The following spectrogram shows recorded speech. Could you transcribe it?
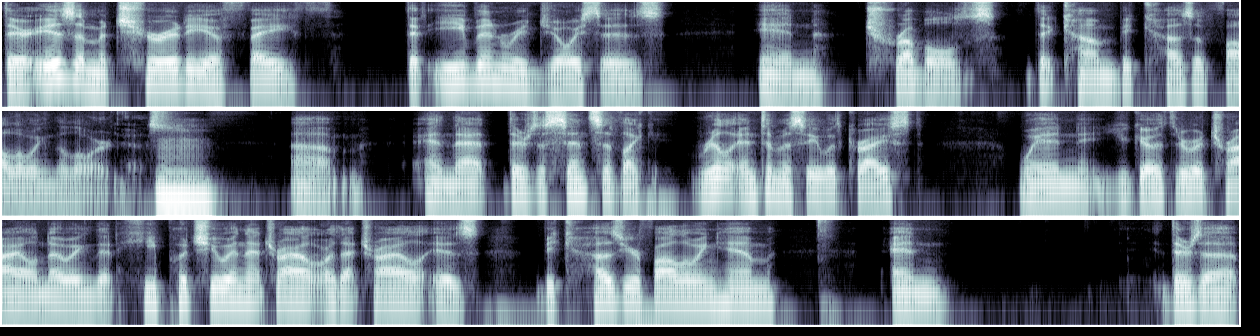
there is a maturity of faith that even rejoices in troubles that come because of following the lord Mm-hmm. um, and that there's a sense of like real intimacy with Christ when you go through a trial, knowing that He puts you in that trial, or that trial is because you're following Him, and there's a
